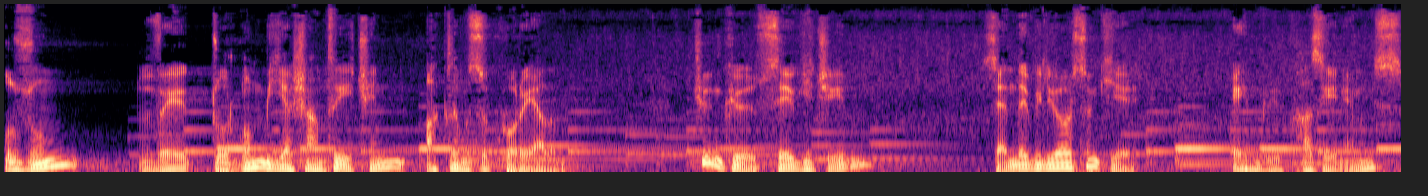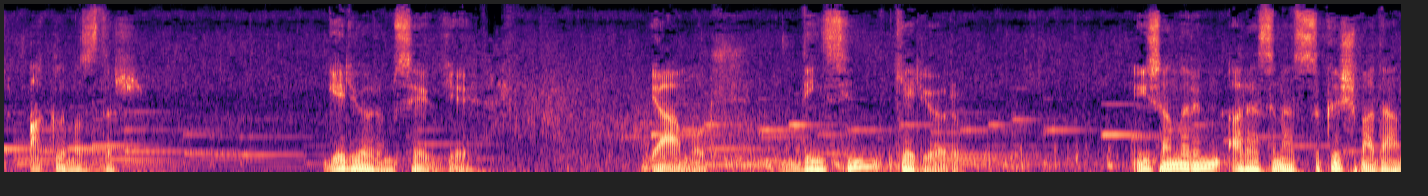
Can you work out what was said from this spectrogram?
Uzun ve durgun bir yaşantı için aklımızı koruyalım. Çünkü sevgiciğim, sen de biliyorsun ki en büyük hazinemiz aklımızdır. Geliyorum sevgi. Yağmur, dinsin geliyorum. İnsanların arasına sıkışmadan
